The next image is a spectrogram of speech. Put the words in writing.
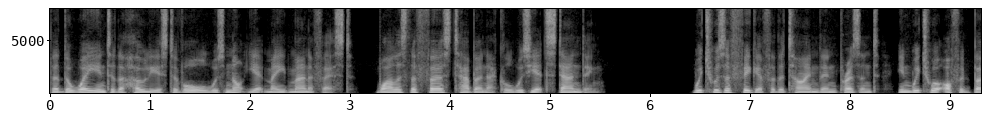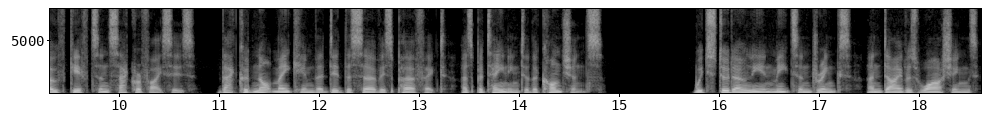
that the way into the holiest of all was not yet made manifest, while as the first tabernacle was yet standing. Which was a figure for the time then present, in which were offered both gifts and sacrifices, that could not make him that did the service perfect, as pertaining to the conscience which stood only in meats and drinks, and divers washings,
